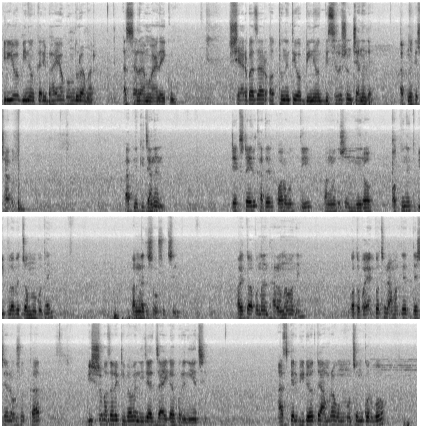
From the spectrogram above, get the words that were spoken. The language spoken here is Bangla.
প্রিয় বিনিয়োগকারী ভাই ও বন্ধুরা আমার, আসসালামু আলাইকুম। শেয়ার বাজার অর্থনীতি ও বিনিয়োগ বিশ্লেষণ চ্যানেলে আপনাকে স্বাগত। আপনি কি জানেন, টেক্সটাইল খাতের পরবর্তী বাংলাদেশের নীরব অর্থনীতি বিপ্লবের জন্ম কোথায়? বাংলাদেশে ওষুধ শিল্প। হয়তো আপনার ধারণাও নেই। গত কয়েক বছর আমাদের দেশের ওষুধ খাত বিশ্ববাজারে কীভাবে নিজের জায়গা করে নিয়েছে আজকের ভিডিওতে আমরা উন্মোচন করব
